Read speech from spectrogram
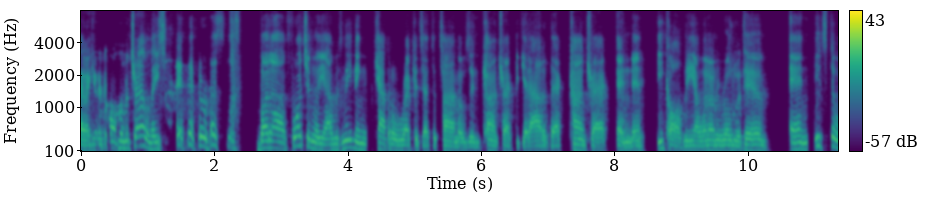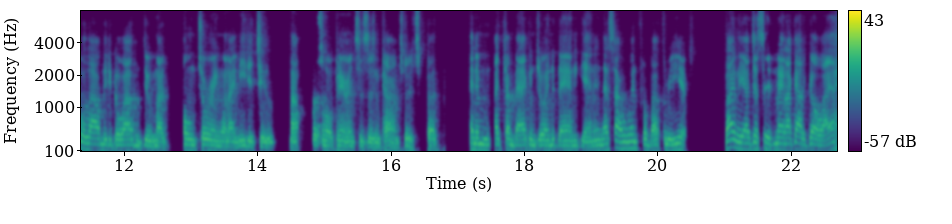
And I get a call from a travel agent. the rest was. But uh, fortunately, I was leaving Capitol Records at the time. I was in contract to get out of that contract. And then he called me. I went on the road with him. And he'd still allow me to go out and do my own touring when I needed to, my personal appearances and concerts. But and then I'd come back and join the band again. And that's how it went for about three years. Finally, I just said, man, I got to go. I,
